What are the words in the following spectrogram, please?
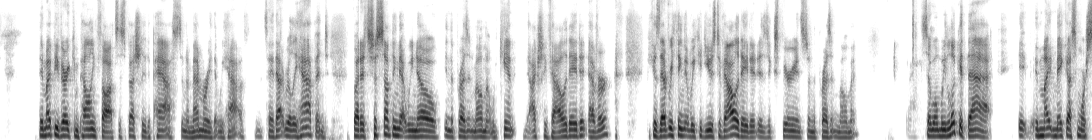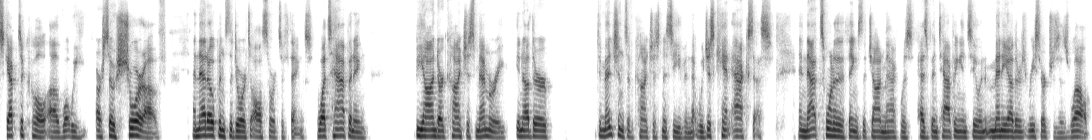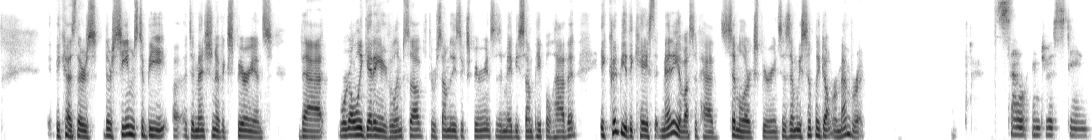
they might be very compelling thoughts, especially the past and a memory that we have. We'd say that really happened, but it's just something that we know in the present moment. We can't actually validate it ever because everything that we could use to validate it is experienced in the present moment. So when we look at that, it, it might make us more skeptical of what we are so sure of. And that opens the door to all sorts of things. What's happening beyond our conscious memory in other dimensions of consciousness even that we just can't access. And that's one of the things that john mack was has been tapping into and many others researchers as well. Because there's there seems to be a, a dimension of experience that we're only getting a glimpse of through some of these experiences and maybe some people have it. It could be the case that many of us have had similar experiences and we simply don't remember it. So interesting.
